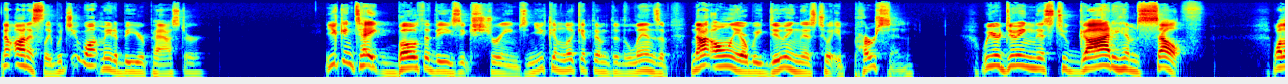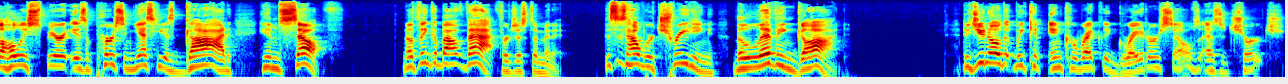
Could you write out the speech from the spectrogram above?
Now, honestly, would you want me to be your pastor? You can take both of these extremes and you can look at them through the lens of not only are we doing this to a person, we are doing this to God Himself. While the Holy Spirit is a person, yes, He is God Himself. Now, think about that for just a minute. This is how we're treating the living God. Did you know that we can incorrectly grade ourselves as a church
